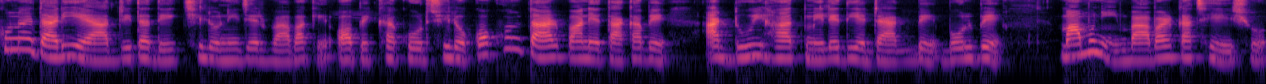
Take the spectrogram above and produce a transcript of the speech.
কোনায় দাঁড়িয়ে আদ্রিতা দেখছিল নিজের বাবাকে, অপেক্ষা করছিল, কখন তার পানে তাকাবে আর দুই হাত মেলে দিয়ে ডাকবে, বলবে, মামুনি, বাবার কাছে এসো।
